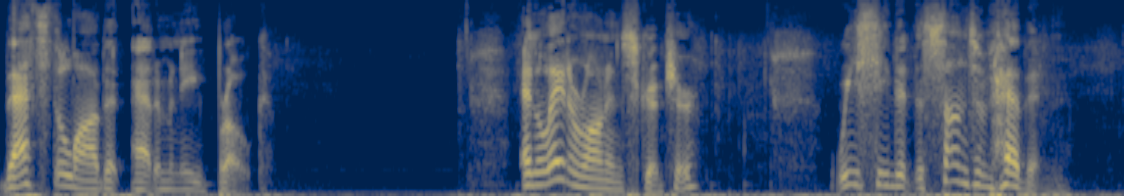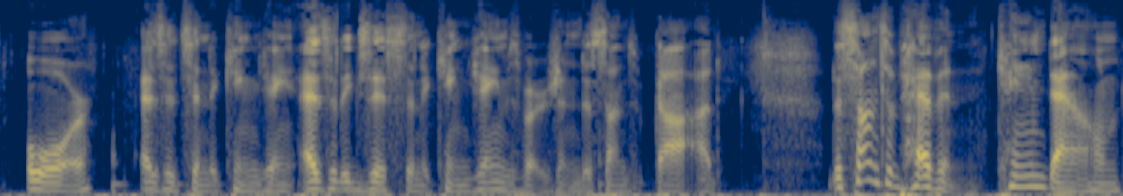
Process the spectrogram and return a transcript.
That's the law that Adam and Eve broke. And later on in scripture, we see that the sons of heaven, or as it's in the King James, as it exists in the King James version, the sons of God, the sons of heaven came down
